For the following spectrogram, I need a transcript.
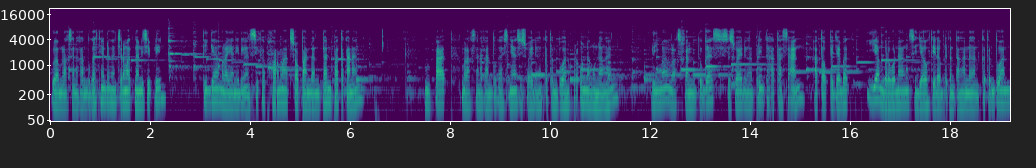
Dua melaksanakan tugasnya dengan cermat dan disiplin. Tiga melayani dengan sikap hormat, sopan, dan tanpa tekanan. Empat melaksanakan tugasnya sesuai dengan ketentuan perundang-undangan. Lima melaksanakan tugas sesuai dengan perintah atasan atau pejabat yang berwenang sejauh tidak bertentangan dengan ketentuan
